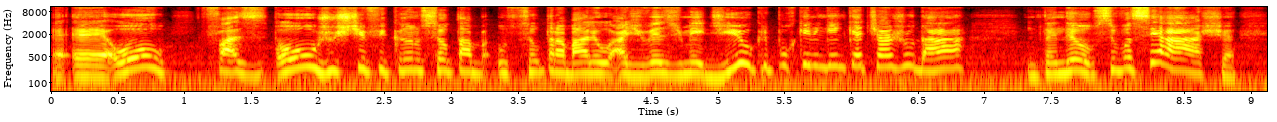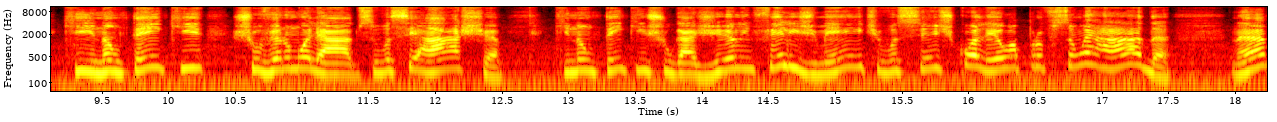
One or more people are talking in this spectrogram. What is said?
é, é, ou, faz, ou justificando seu, o seu trabalho às vezes medíocre porque ninguém quer te ajudar. Entendeu? Se você acha que não tem que chover no molhado, se você acha que não tem que enxugar gelo, infelizmente você escolheu a profissão errada, né?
